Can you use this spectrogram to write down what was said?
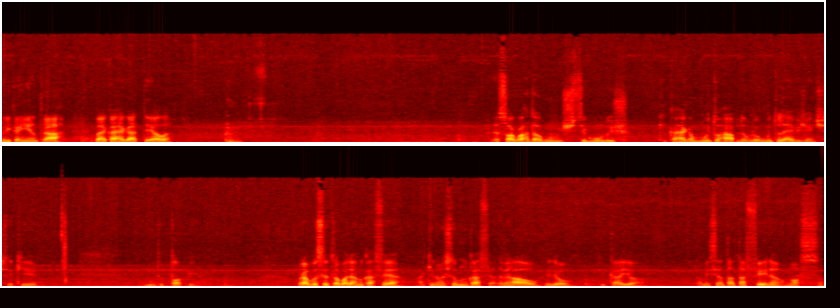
Clica em entrar, vai carregar a tela é só aguardar alguns segundos que carrega muito rápido. É um jogo muito leve, gente. Isso aqui é muito top. Pra você trabalhar no café, aqui nós estamos no café, tá vendo? Entendeu? Ficar aí, ó. Também sentado tá feio, né? Nossa.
